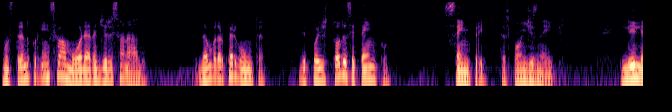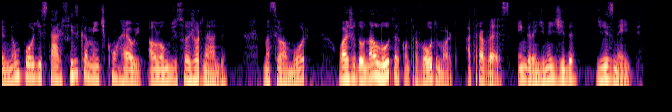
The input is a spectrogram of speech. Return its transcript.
mostrando por quem seu amor era direcionado. Dumbledore pergunta: Depois de todo esse tempo? Sempre, responde Snape. Lilian não pôde estar fisicamente com Harry ao longo de sua jornada, mas seu amor o ajudou na luta contra Voldemort através, em grande medida, de Snape.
